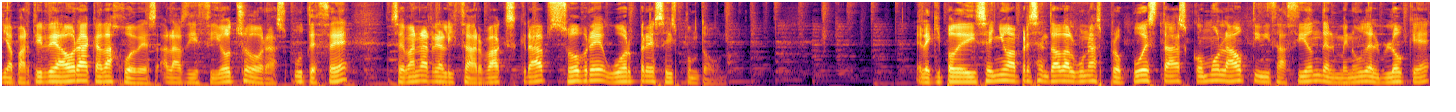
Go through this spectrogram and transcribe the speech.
Y a partir de ahora, cada jueves a las 18 horas UTC, se van a realizar backscraps sobre WordPress 6.1. El equipo de diseño ha presentado algunas propuestas como la optimización del menú del bloque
